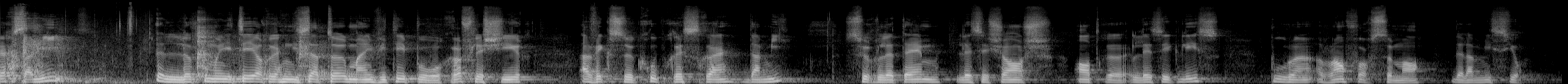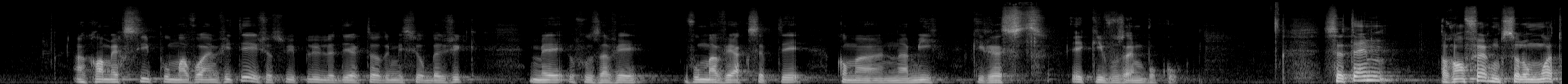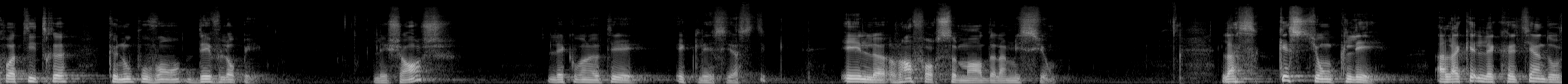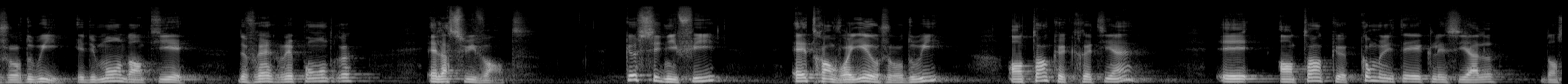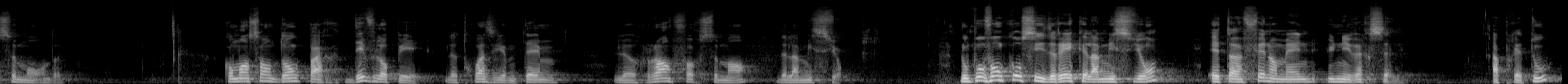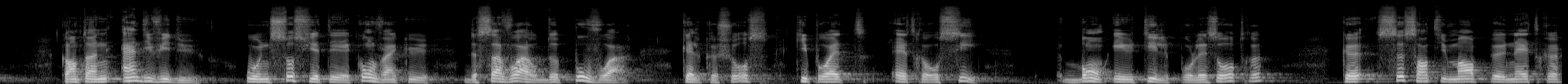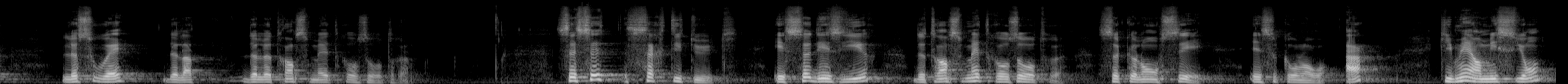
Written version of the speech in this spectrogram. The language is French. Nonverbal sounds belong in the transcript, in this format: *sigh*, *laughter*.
Chers amis, le comité organisateur m'a invité pour réfléchir avec ce groupe restreint d'amis sur le thème les échanges entre les églises pour un renforcement de la mission. Un grand merci pour m'avoir invité. Je ne suis plus le directeur de mission Belgique, mais vous, vous m'avez accepté comme un ami qui reste et qui vous aime beaucoup. Ce thème renferme selon moi trois titres que nous pouvons développer. L'échange, les communautés ecclésiastiques et le renforcement de la mission. La question clé à laquelle les chrétiens d'aujourd'hui et du monde entier devraient répondre est la suivante. Que signifie être envoyé aujourd'hui en tant que chrétien et en tant que communauté ecclésiale dans ce monde. Commençons donc par développer le troisième thème, le renforcement de la mission. Nous pouvons considérer que la mission est un phénomène universel. Après tout, quand un individu ou une société est convaincu de savoir, de pouvoir quelque chose qui pourrait être aussi bon et utile pour les autres, que ce sentiment peut naître le souhait de, le transmettre aux autres. C'est cette certitude et ce désir de transmettre aux autres ce que l'on sait et ce que l'on a qui met, en mission,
